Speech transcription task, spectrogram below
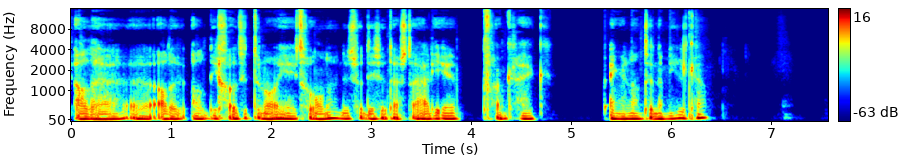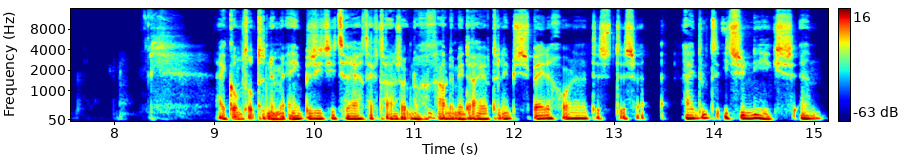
alle, uh, alle, al die grote toernooien heeft gewonnen. Dus wat is het? Australië, Frankrijk, Engeland en Amerika. Hij komt op de nummer 1 positie terecht. Heeft trouwens ook nog een gouden medaille op de Olympische Spelen geworden. Het is, hij doet iets unieks. En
